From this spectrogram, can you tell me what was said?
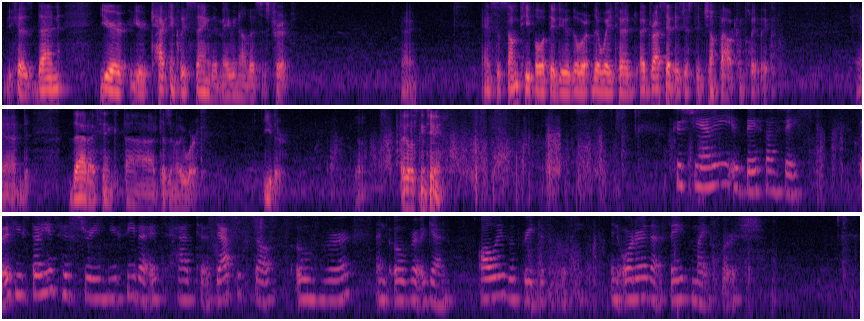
because then you're you're technically saying that maybe no, this is true, right? And so some people, what they do, the, the way to address it is just to jump out completely, and that I think uh, doesn't really work, either. So, okay, let's continue. Christianity is based on faith, but if you study its history, you see that it's had to adapt itself over and over again, always with great difficulty, in order that faith might flourish.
